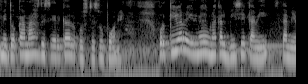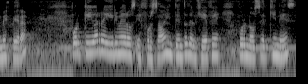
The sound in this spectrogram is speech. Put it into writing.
me toca más de cerca de lo que usted supone. ¿Por qué iba a reírme de una calvicie que a mí también me espera? ¿Por qué iba a reírme de los esforzados intentos del jefe por no ser quien es?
